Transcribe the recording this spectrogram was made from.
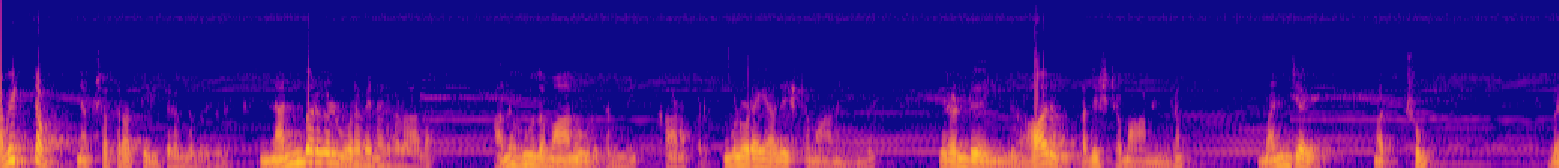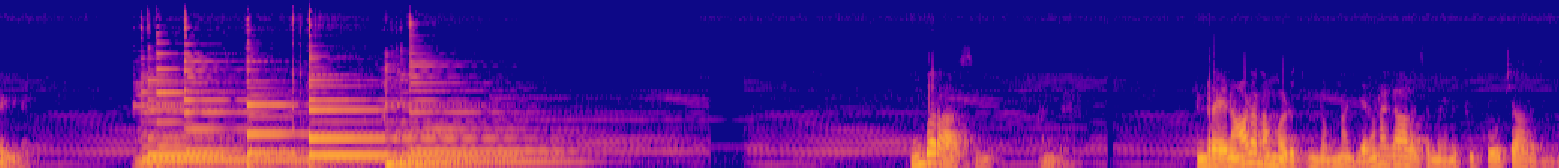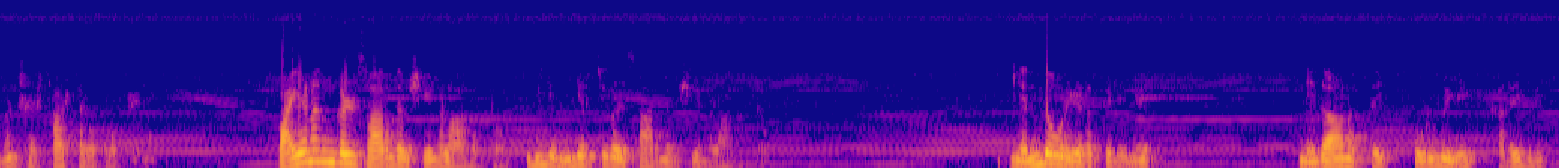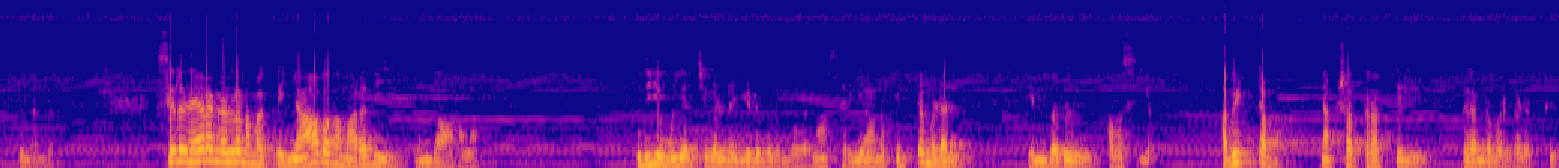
அவிட்டம் நட்சத்திரத்தில் பிறந்தவர்களுக்கு நண்பர்கள் உறவினர்களால் அனுகூலமான ஒரு தன்மை காணப்படும். உங்களுடைய அதிர்ஷ்டமான எண்கள் இரண்டு ஐந்து ஆறு அதிர்ஷ்டமான நிறம் மஞ்சள் மற்றும் வெள்ளை. கும்பராசி அன்பர்கள் இன்றைய நாளை நம்ம எடுத்துட்டோம்னா ஜனனகால சந்திரனுக்கு கோச்சார சந்திரன் ஷஷ்டாஷ்டகத்தில் பயணம். பயணங்கள் சார்ந்த விஷயங்களாகட்டும் புதிய முயற்சிகள் சார்ந்த விஷயங்களாகட்டும் எந்த ஒரு இடத்திலையுமே நிதானத்தை பொறுமையை கடைபிடிப்பது நல்லது. சில நேரங்களில் நமக்கு ஞாபக மறதி உண்டாகலாம். புதிய முயற்சிகளில் ஈடுபடும் போதெல்லாம் சரியான திட்டமிடல் என்பது அவசியம். அவிட்டம் நட்சத்திரத்தில் பிறந்தவர்களுக்கு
